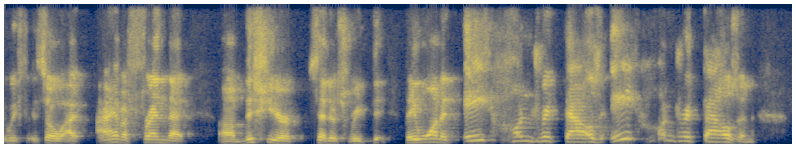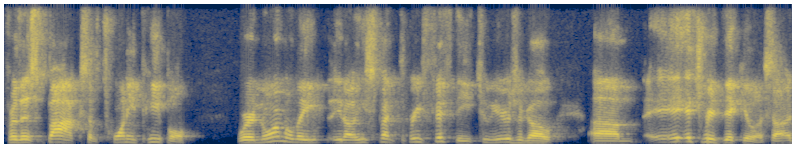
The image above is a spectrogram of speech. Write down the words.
We, so I, I have a friend that um, this year said it's they wanted 800,000 800,000 for this box of 20 people where normally you know he spent 350 two years ago um, it, it's ridiculous uh,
